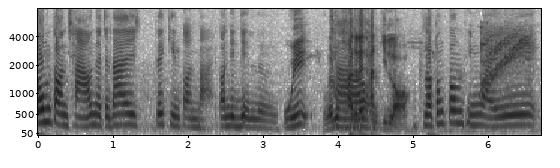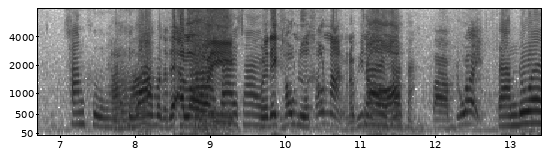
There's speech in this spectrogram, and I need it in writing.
ต้มตอนเช้าเนี่ยจะได้ได้กินตอนบ่ายตอนเย็นๆเลย อุ๊ยแล้วลูกค้าเช้าจะได้ทันกินเหรอเราต้องต้มทิ้งไว้ข้ามคืนนะอ่าคะถือว่ามันจะได้อร่อยอ่าใช่ใช่ มันจะได้เข้าเนื้อเข้าหนังนะพี่ใช่เนาะค่ะค่ะ ตามด้วย ตามด้วย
